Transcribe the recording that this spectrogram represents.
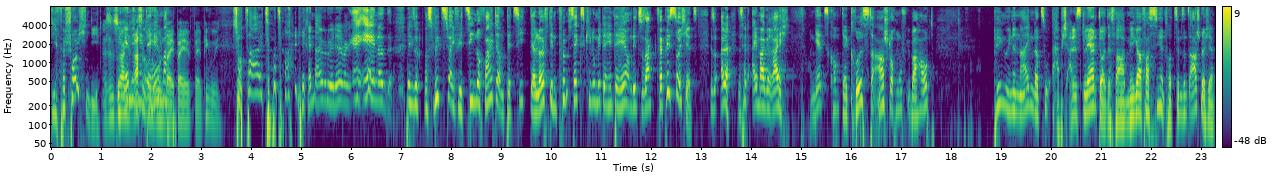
die verscheuchen die. Das sind sozusagen Rassenunruhen bei, bei, bei Pinguin. Total, total. Die rennen da einfach nur hinterher. und sagen, Äh, äh, dann denken so, was willst du eigentlich? Wir ziehen doch weiter. Und der zieht, der läuft den 5, 6 Kilometer hinterher, um denen zu sagen, verpisst euch jetzt. Also, Alter, das hätte einmal gereicht. Und jetzt kommt der größte Arschloch-Move überhaupt. Pinguine neigen dazu, habe ich alles gelernt dort. Das war mega faszinierend. Trotzdem sind es Arschlöcher.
